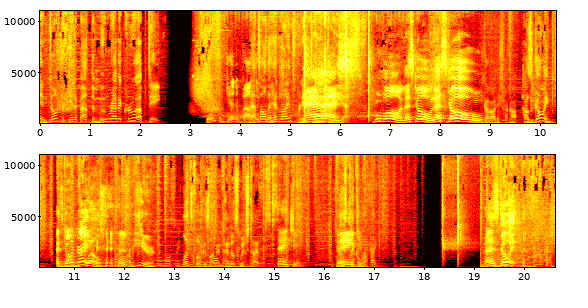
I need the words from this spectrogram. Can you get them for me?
And don't forget about the Moon Rabbit Crew update. Don't forget about That's the all the headlines for Nintendo 3DS. Yes. Move on. Let's go. Let's go. How's it going? It's going great. Well, from here, let's focus on Nintendo Switch titles. Thank you. Please Thank take a you. look. Let's do it.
